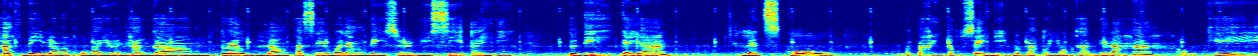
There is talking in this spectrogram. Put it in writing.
half day lang ako ngayon hanggang 12 lang kasi walang day service si ID today. Kaya, let's go! Papakita ko sa inyo. Ibaba ko yung camera ha. Okay?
